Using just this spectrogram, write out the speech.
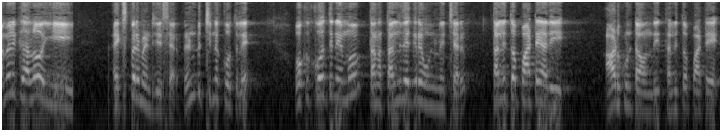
అమెరికాలో ఈ ఎక్స్పెరిమెంట్ చేశారు. రెండు చిన్న కోతులే. ఒక కోతినేమో తన తల్లి దగ్గరే ఉండనిచ్చారు. తల్లితో పాటే అది ఆడుకుంటా ఉంది. తల్లితో పాటే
